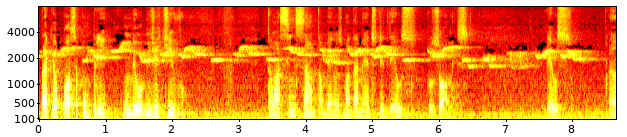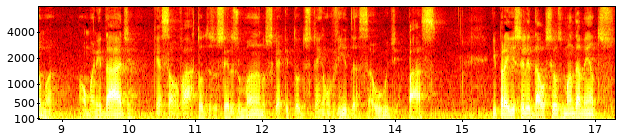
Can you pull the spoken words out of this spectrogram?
para que eu possa cumprir o meu objetivo. Então, assim são também os mandamentos de Deus para os homens. Deus ama a humanidade, quer salvar todos os seres humanos, quer que todos tenham vida, saúde, paz, e para isso ele dá os seus mandamentos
